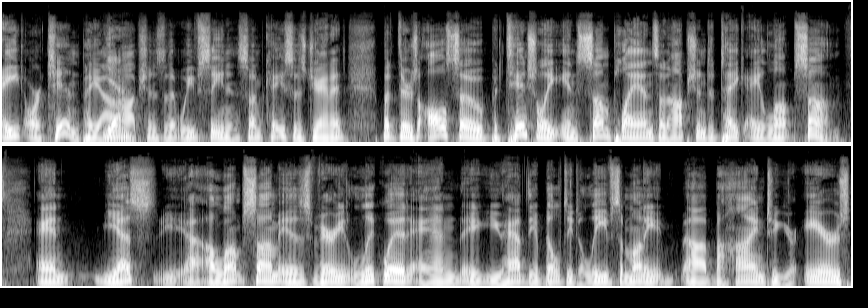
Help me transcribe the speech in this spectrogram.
eight or 10 payout yeah. options that we've seen in some cases, Janet. But there's also potentially in some plans an option to take a lump sum. And yes, a lump sum is very liquid and you have the ability to leave some money uh, behind to your heirs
